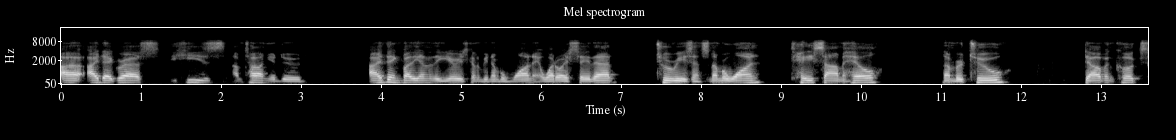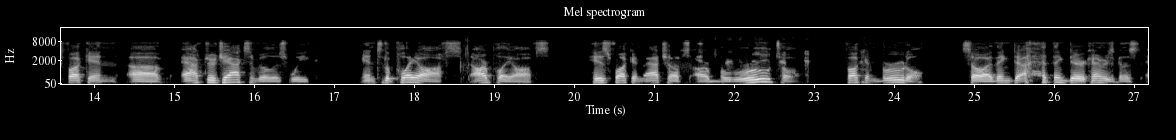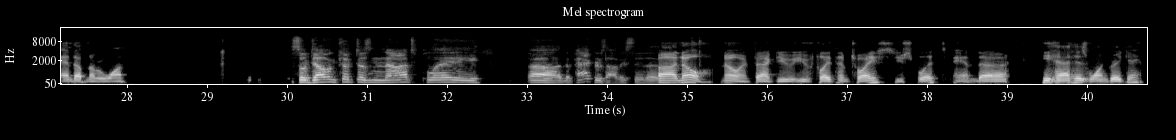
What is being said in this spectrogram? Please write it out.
uh, I digress. He's, I'm telling you, dude. I think by the end of the year he's going to be number one. And why do I say that? Two reasons. Number one, Taysom Hill. Number two, Dalvin Cook's fucking uh, after Jacksonville this week into the playoffs, our playoffs. His fucking matchups are brutal, fucking brutal. So I think I think Derrick Henry is going to end up number one. So Dalvin Cook does not play uh, the Packers, obviously. Then Uh, no, no. In fact, you you've played him twice. You split, and uh, he had his one great game.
